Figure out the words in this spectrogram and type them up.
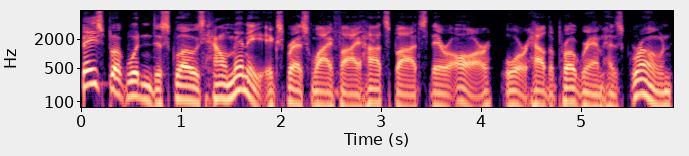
Facebook wouldn't disclose how many Express Wi Fi hotspots there are or how the program has grown,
